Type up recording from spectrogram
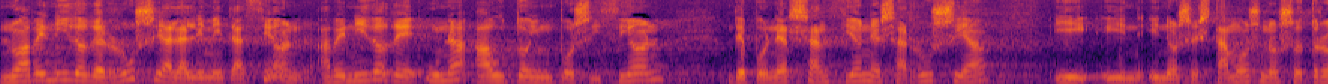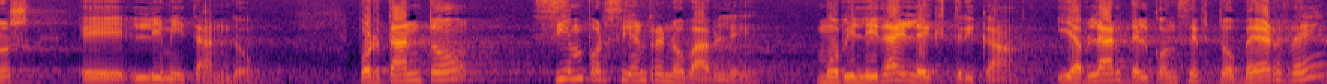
No ha venido de Rusia la limitación, ha venido de una autoimposición de poner sanciones a Rusia y, nos estamos nosotros eh, limitando. Por tanto, 100% renovable, movilidad eléctrica y hablar del concepto verde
